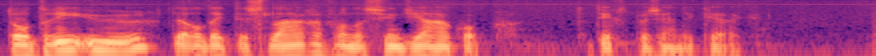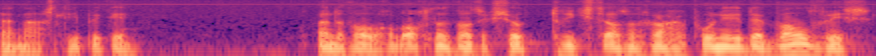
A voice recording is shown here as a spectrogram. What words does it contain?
Tot drie uur telde ik de slagen van de Sint-Jacob, de dichtstbijzijnde kerk. Daarna sliep ik in. En de volgende ochtend was ik zo triest als een geharponeerde walvis.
